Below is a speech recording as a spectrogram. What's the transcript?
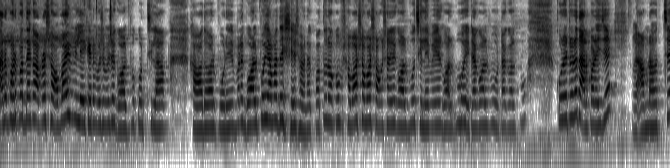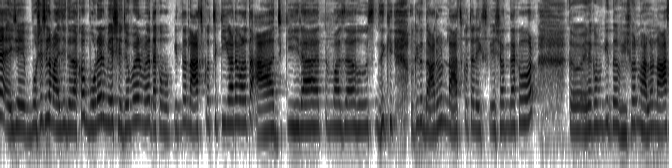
তারপর পর দেখো আমরা সবাই মিলে এখানে বসে বসে গল্প করছিলাম খাওয়া দাওয়ার পরে মানে গল্পই আমাদের শেষ হয় না, কত রকম সবার সবার সংসারের গল্প ছেলে মেয়ের গল্প, এটা গল্প, ওটা গল্প করে টোরে তারপরে এই যে আমরা হচ্ছে এই যে বসেছিলাম যে দেখো বোনের মেয়ে, সেজো বোনের মেয়ে, দেখো ও কিন্তু নাচ করছে কী গানে বলো তো আজ কি রাত মজা হুস, দেখি। ও কিন্তু দারুণ নাচ করছে আর এক্সপ্রেশন দেখো ওর। তো এরকম কিন্তু ভীষণ ভালো নাচ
